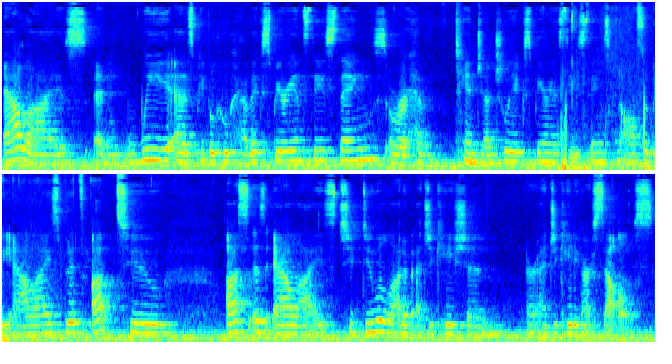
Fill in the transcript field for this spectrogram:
allies and we as people who have experienced these things or have tangentially experienced these things can also be allies. But it's up to us as allies to do a lot of education or educating ourselves.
